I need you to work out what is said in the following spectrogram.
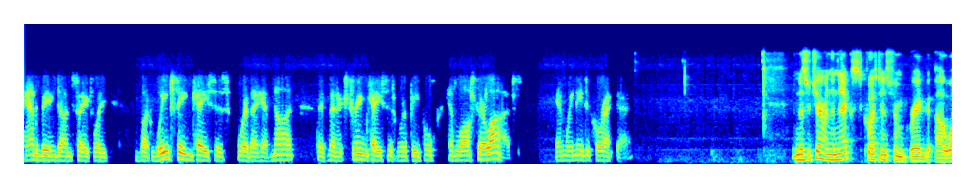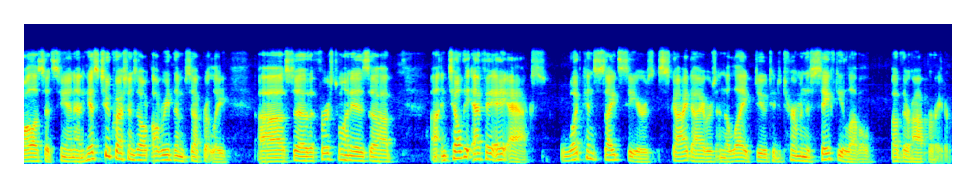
and being done safely. But we've seen cases where they have not. They've been extreme cases where people have lost their lives, and we need to correct that. Mr. Chairman, the next question is from Greg uh, Wallace at CNN. He has two questions. I'll, I'll read them separately. Uh, so the first one is, uh, uh, until the FAA acts, what can sightseers, skydivers, and the like do to determine the safety level of their operator?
